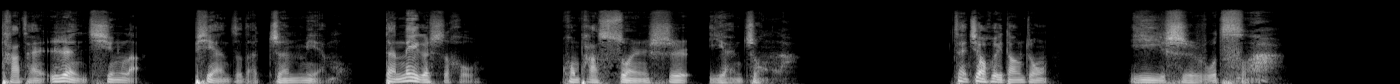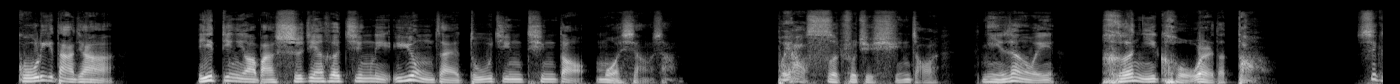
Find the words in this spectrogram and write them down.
他才认清了骗子的真面目。但那个时候，恐怕损失严重了。在教会当中，亦是如此啊！鼓励大家一定要把时间和精力用在读经、听道、默想上，不要四处去寻找你认为。合你口味的道，这个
